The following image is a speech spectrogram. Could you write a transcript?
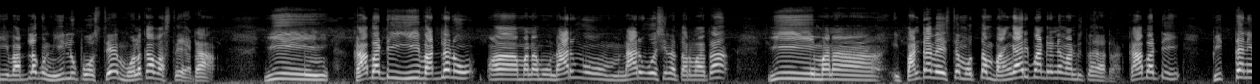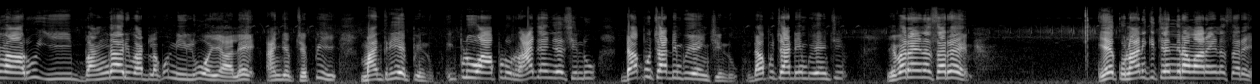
ఈ వడ్లకు నీళ్ళు పోస్తే మొలక వస్తాయట. ఈ కాబట్టి ఈ వడ్లను మనము నారు నారు పోసిన తర్వాత ఈ మన ఈ పంట వేస్తే మొత్తం బంగారు పంటనే వండుతుందట కాబట్టి పిత్తని వారు ఈ బంగారు వడ్లకు నీళ్ళు పోయాలి అని చెప్పి చెప్పి మంత్రి చెప్పిండు. ఇప్పుడు అప్పుడు రాజు ఏం చేసిండు? డప్పు చాటింపు వేయించిండు డప్పు చాటింపు వేయించి ఎవరైనా సరే ఏ కులానికి చెందిన వారైనా సరే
